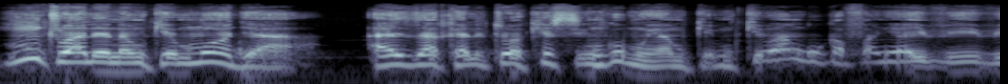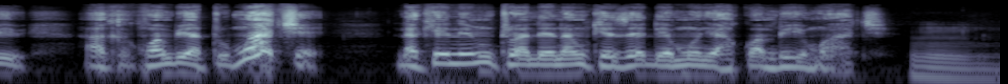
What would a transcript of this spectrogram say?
mtu aliye na mke mmoja aweza akaletewa kesi ngumu ya mke, mke wangu kafanya hivi hivi, akakwambia tu mwache. Lakini mtu aliye na mke zaidi ya mmoja hakwambii mwache. Mm.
